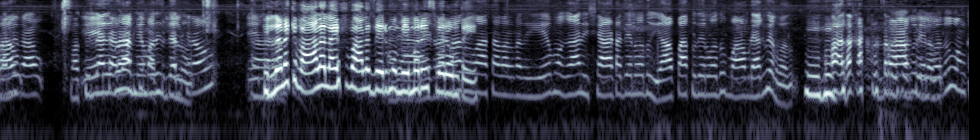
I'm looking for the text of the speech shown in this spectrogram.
రావు. మా పిల్లలు కూడా మెమరీస్ తెలియవు పిల్లలకి వాళ్ళ లైఫ్ వాళ్ళ వేరు మెమరీస్ వేరే ఉంటాయి. వాతావరణం ఏమో గాని శాట తెలియదు యాపాకు తెలియదు మామిడాకు తెలియదు మ్మ్. వాళ్ళకి అట్లుంటారు తెలియదు వంక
